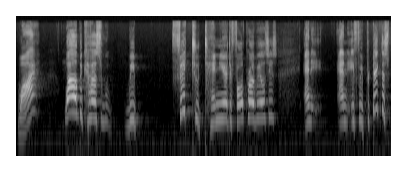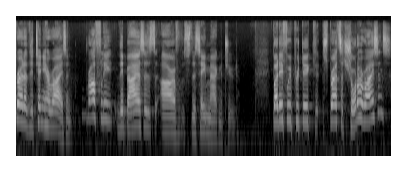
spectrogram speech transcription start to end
Why? Well, because we fit to 10-year default probabilities. And, and if we predict the spread at the 10-year horizon, roughly the biases are of the same magnitude. But if we predict spreads at shorter horizons,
